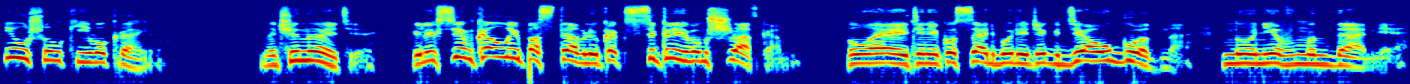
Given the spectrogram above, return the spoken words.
и ушел к его краю. «Начинайте, или всем колы поставлю, как с сыкливым шавком! Лаете не кусать будете где угодно, но не в мандаме.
